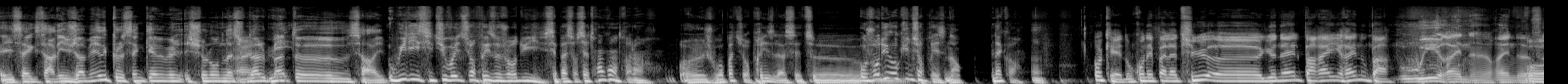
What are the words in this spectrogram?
Et ça, ça arrive jamais que le cinquième échelon national Ouais, mais- batte, euh, ça arrive. Willy, si tu vois une surprise aujourd'hui, c'est pas sur cette rencontre alors Euh, je vois pas de surprise là. Cette euh, Aujourd'hui, aucune surprise Non. D'accord. Ok, donc on n'est pas là-dessus. Euh, Lionel, pareil, Rennes ou pas? Oui, Rennes, Rennes, Oh,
